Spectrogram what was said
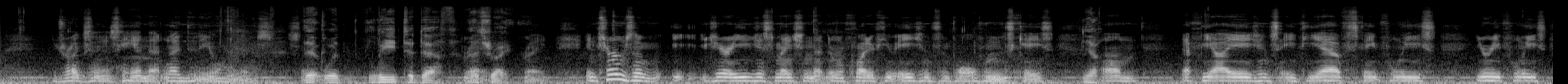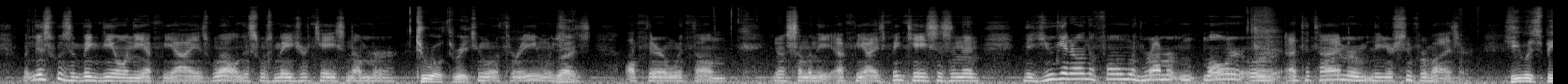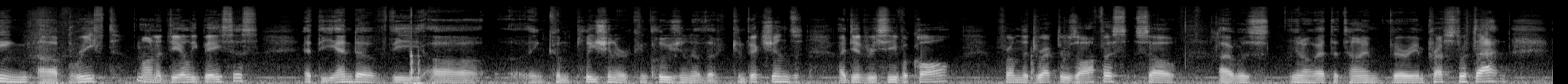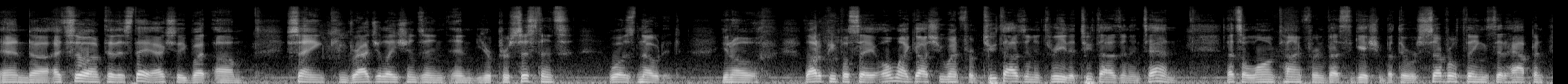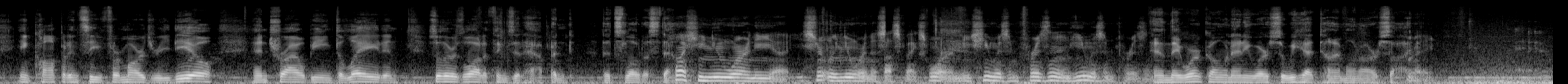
drugs in his hand that led to the overdose. So, That would lead to death. That's right. Right. In terms of Jerry, you just mentioned that there were quite a few agents involved in this case. Yeah. Um, FBI agents, ATF, state police, Erie police. But this was a big deal in the FBI as well. This was major case number 203. 203, which Right. is up there with um, you know some of the FBI's big cases. And then, did you get on the phone with Robert Mueller, or at the time, or your supervisor? He was being uh, briefed on a daily basis. At the end of the uh, in completion or conclusion of the convictions, I did receive a call from the director's office. So I was, you know, at the time very impressed with that, and uh, I still am to this day, actually. But um, saying congratulations and, and your persistence was noted. You know, a lot of people say, "Oh my gosh, you went from 2003 to 2010." That's a long time for investigation, but there were several things that happened incompetency for Marjorie Diehl and trial being delayed, and so there was a lot of things that happened that slowed us down. Plus, you knew where the uh, you certainly knew where the suspects were. I mean, she was in prison and he was in prison. And they weren't going anywhere, so we had time on our side. right.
